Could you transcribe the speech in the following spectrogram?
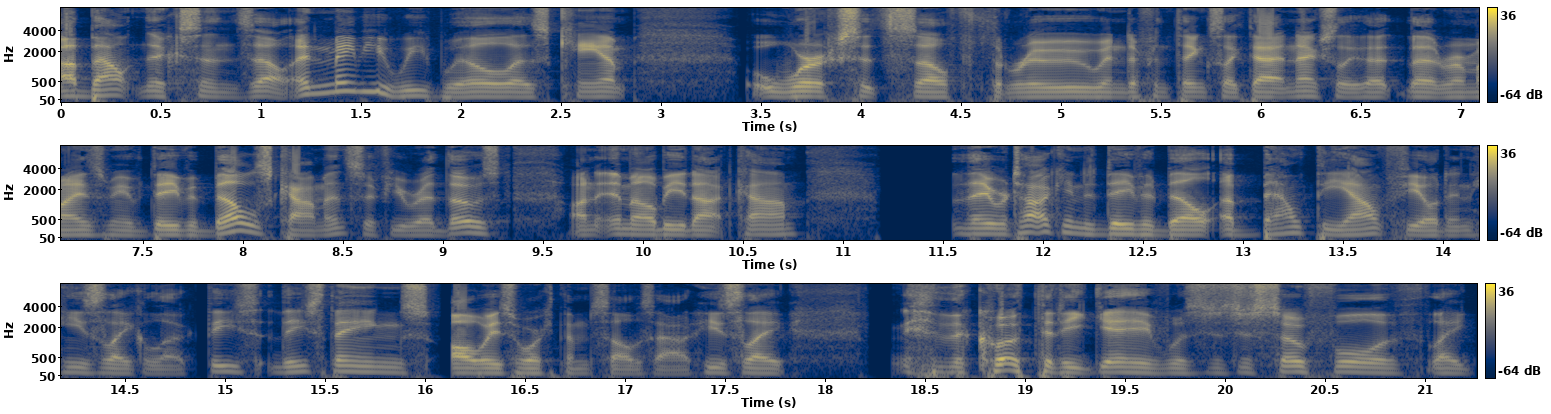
about Nick Senzel, and maybe we will as camp works itself through and different things like that. And actually, that that reminds me of David Bell's comments. If you read those on MLB.com, they were talking to David Bell about the outfield, and he's like, "Look, these these things always work themselves out." He's like, the quote that he gave was just, so full of like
